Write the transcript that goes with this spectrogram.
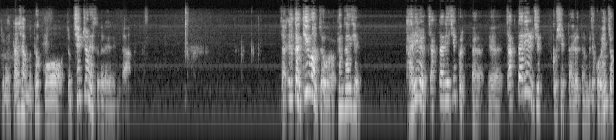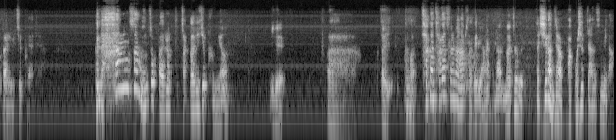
집에 다시 한번 듣고 좀 집중해서 들어야 됩니다. 자 일단 기본적으로 평상시에 다리를 짝다리 짚을 어, 예, 짝다리를 짚고 싶다 이럴 때는 무조건 왼쪽 다리를 짚어야 돼요. 근데 항상 왼쪽 다리를 짝다리 짚으면 이게 아, 자, 그만 차근차근 설명합시다. 그냥 나, 나 저도 시간 제가 받고 싶지 않습니다.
